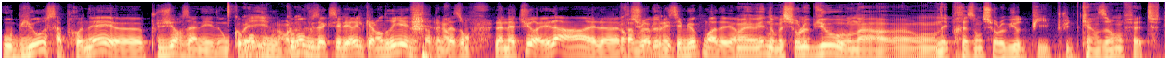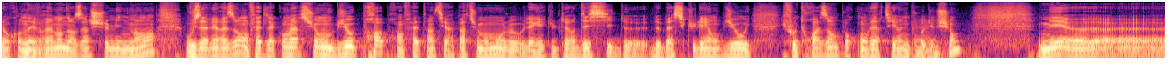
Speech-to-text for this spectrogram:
au bio, ça prenait euh, plusieurs années. Donc, comment, vous, comment vous accélérez le calendrier d'une certaine façon? La nature, elle est là. Hein, elle, vous la connaissez mieux que moi, d'ailleurs. Oui, non, mais sur le bio, on, a, on est présent sur le bio depuis plus de 15 ans, en fait. Donc, on est mmh. vraiment dans un cheminement. Vous avez raison, en fait, la conversion bio propre, en fait, hein, c'est à partir du moment où l'agriculteur décide de, de basculer en bio, il faut trois ans pour convertir une mmh. Mais, euh,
